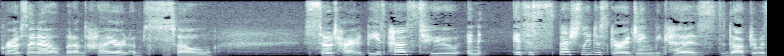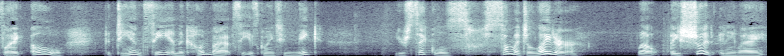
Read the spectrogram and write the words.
Gross, I know, but I'm tired. I'm so, so tired. These past two, and it's especially discouraging because the doctor was like, oh, the D&C the cone biopsy is going to make your cycles so much lighter. Well, they should anyway.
